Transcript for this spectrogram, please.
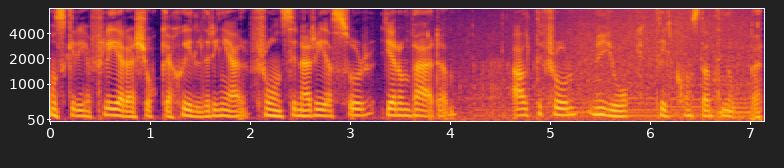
Hon skrev flera tjocka skildringar från sina resor genom världen. Allt ifrån New York till Konstantinopel.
